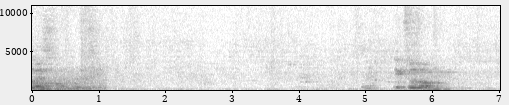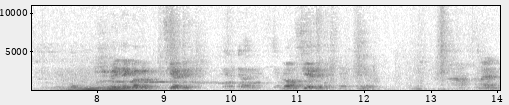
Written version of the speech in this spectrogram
no es así. Éxodo 24, 7. No, 7. Amén.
